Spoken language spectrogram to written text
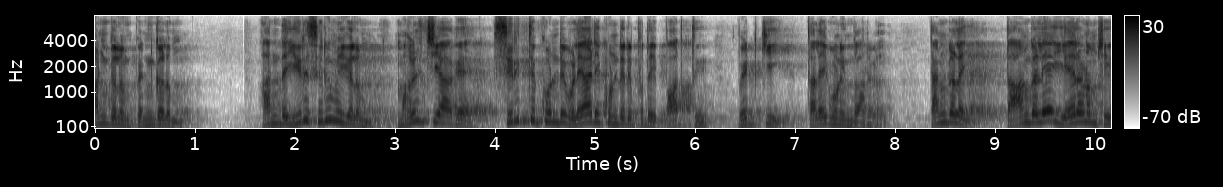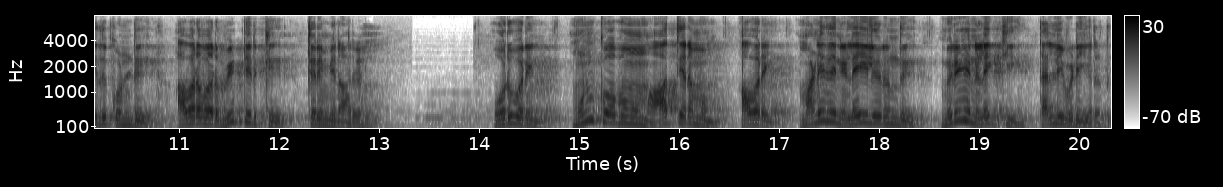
ஆண்களும் பெண்களும் அந்த இரு சிறுமிகளும் மகிழ்ச்சியாக சிரித்துக்கொண்டு விளையாடி கொண்டிருப்பதை பார்த்து வெட்கி தலைகுனிந்தார்கள். தங்களை தாங்களே ஏளனம் செய்து கொண்டு அவரவர் வீட்டிற்கு திரும்பினார்கள். ஒருவரின் முன்கோபமும் ஆத்திரமும் அவரை மனித நிலையிலிருந்து மிருக நிலைக்கு தள்ளிவிடுகிறது.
